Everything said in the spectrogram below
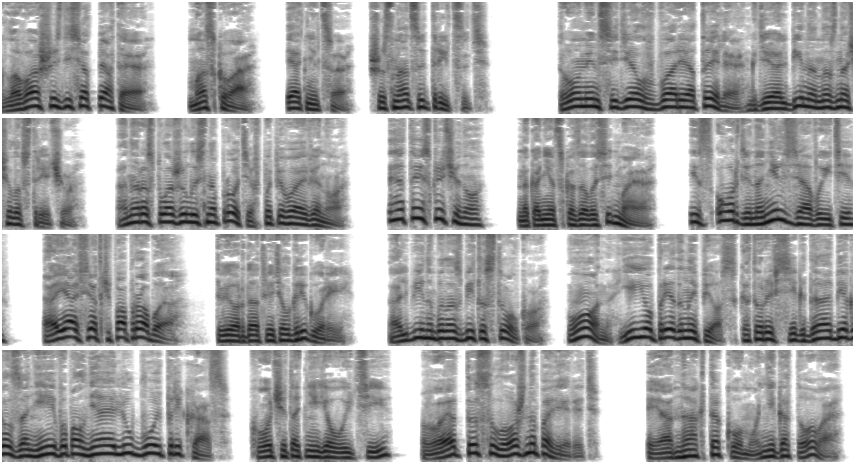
Глава 65. Москва. Пятница. 16.30. Томин сидел в баре отеля, где Альбина назначила встречу. Она расположилась напротив, попивая вино. «Это исключено», — наконец сказала седьмая. «Из Ордена нельзя выйти». «А я все-таки попробую», — твердо ответил Григорий. Альбина была сбита с толку. Он — ее преданный пес, который всегда бегал за ней, выполняя любой приказ. Хочет от нее уйти? В это сложно поверить. И она к такому не готова.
